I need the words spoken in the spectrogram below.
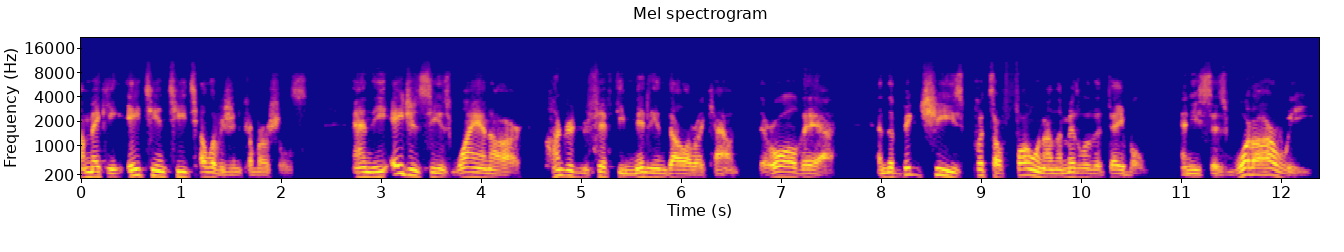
I'm making AT&T television commercials, and the agency is Y&R, 150 million dollar account. They're all there, and the big cheese puts a phone on the middle of the table, and he says, "What are we?"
